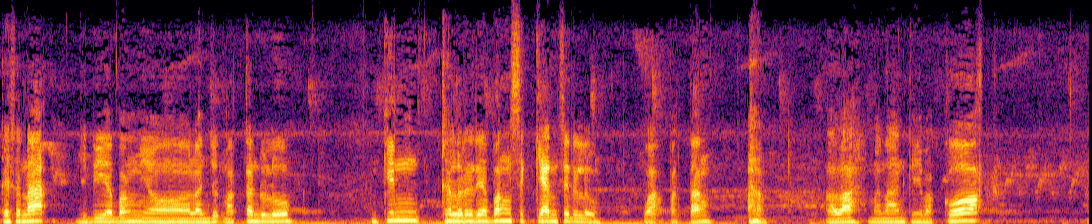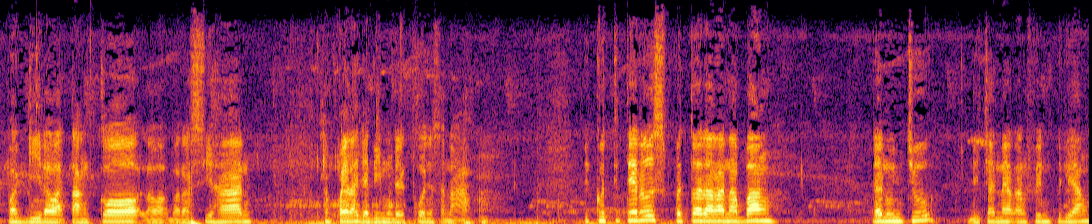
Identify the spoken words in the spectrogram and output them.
Oke sana, jadi abang yo lanjut makan dulu. Mungkin kalau dari abang sekian sih dulu. Wah patang. Alah manaan ke bako. Pagi lawak tangkok, lawak barasihan. Sampailah jadi modelkonya sana. Ikuti terus petualangan abang dan Uncu di channel Alvin Piliang.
